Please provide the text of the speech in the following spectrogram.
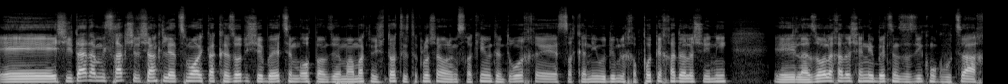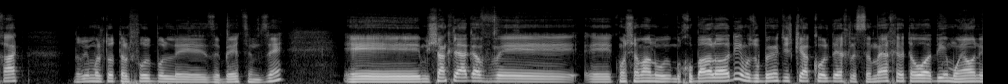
אה, שיטת המשחק של שנקלי עצמו הייתה כזאת שבעצם, עוד פעם, זה מאמץ משותף, תסתכלו שם על המשחקים, אתם תראו איך אה, שחקנים יודעים לחפות אחד על השני, אה, לעזור לאחד לשני, בעצם זזים כמו קבוצה אחת. מדברים על טוטל פוטבול, זה בעצם זה. שנקלי אגב, כמו שאמרנו, מחובר לאוהדים, אז הוא באמת השקיע כל דרך לשמח את האוהדים, הוא היה עונה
